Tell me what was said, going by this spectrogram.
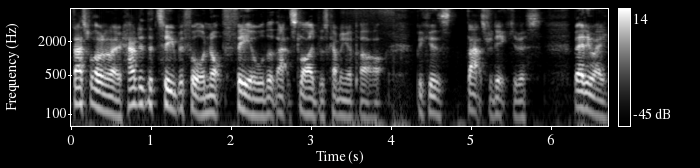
That's what I want to know. How did the two before not feel that that slide was coming apart? Because that's ridiculous. But anyway,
